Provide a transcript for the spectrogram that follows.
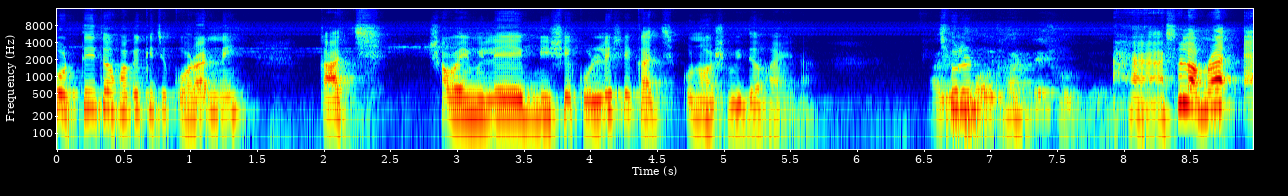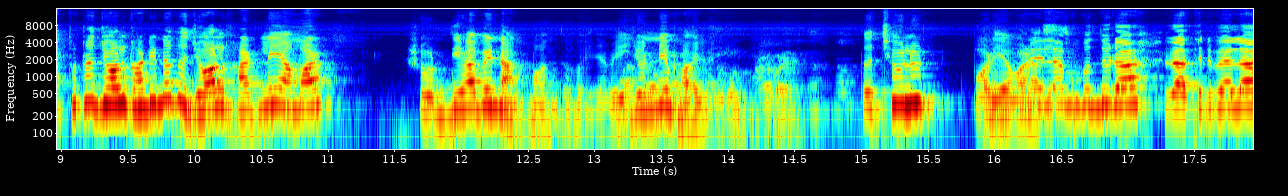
করতেই তো হবে কিছু করার নেই। কাজ সবাই মিলে মিশে করলে সে কাজ কোনো অসুবিধা হয় না। চলুন। হ্যাঁ আসলে আমরা এতটা জল ঘাটি না তো জল ঘাটলেই আমার সর্দি হবে নাক বন্ধ হয়ে যাবে এই জন্যে ভয় লাগে। তো চলুন পরে আবার এলাম বন্ধুরা রাতের বেলা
